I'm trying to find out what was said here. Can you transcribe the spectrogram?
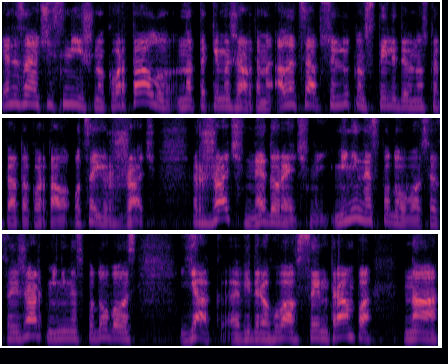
Я не знаю, чи смішно кварталу над такими жартами, але це абсолютно в стилі 95-го кварталу. Оцей ржач. Ржач недоречний. Мені не сподобався цей жарт. Мені не сподобалось, як е, відреагував син Трампа на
